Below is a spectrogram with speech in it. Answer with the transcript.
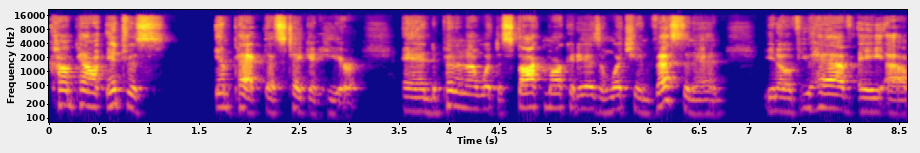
compound interest impact that's taken here. And depending on what the stock market is and what you're investing in, you know, if you have a uh,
